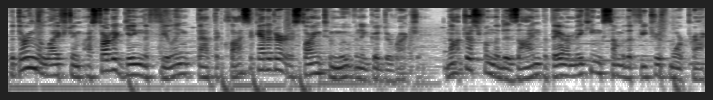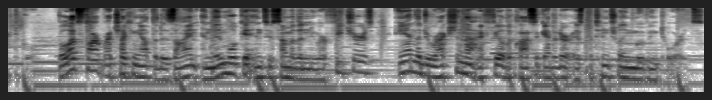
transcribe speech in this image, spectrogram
But during the live stream, I started getting the feeling that the classic editor is starting to move in a good direction. Not just from the design, but they are making some of the features more practical. But let's start by checking out the design and then we'll get into some of the newer features and the direction that I feel the classic editor is potentially moving towards.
